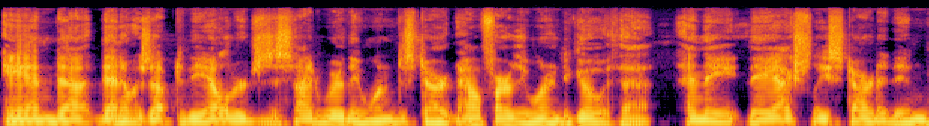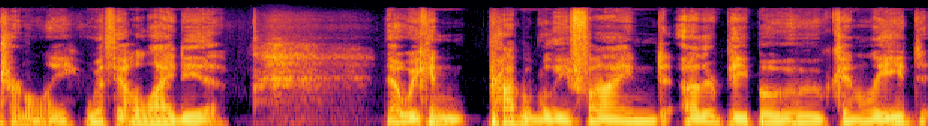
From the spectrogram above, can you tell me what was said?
And uh, then it was up to the elders to decide where they wanted to start and how far they wanted to go with that. And they they actually started internally with the whole idea that we can probably find other people who can lead,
